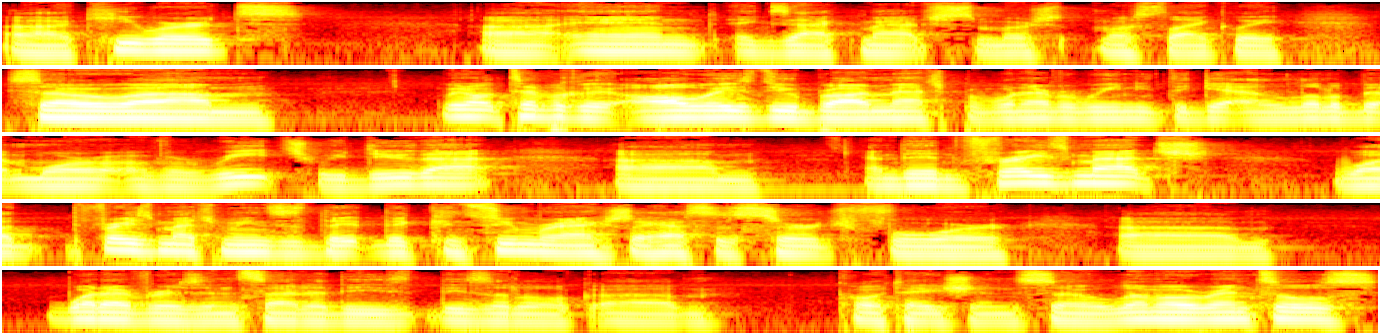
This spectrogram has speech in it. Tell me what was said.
uh, keywords uh, and exact match, most, most likely. So um, we don't typically always do broad match, but whenever we need to get a little bit more of a reach, we do that. Um, and then phrase match, what phrase match means is that the consumer actually has to search for um, whatever is inside of these these little um, quotations. So limo rentals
